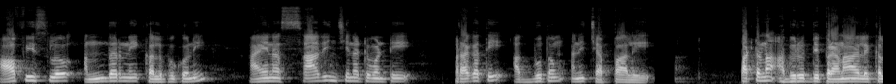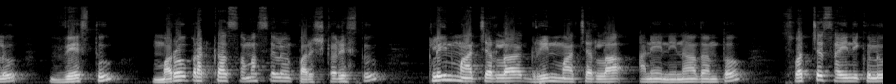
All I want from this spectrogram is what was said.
ఆఫీసులో అందరినీ కలుపుకొని ఆయన సాధించినటువంటి ప్రగతి అద్భుతం అని చెప్పాలి. పట్టణ అభివృద్ధి ప్రణాళికలు వేస్తూ మరో ప్రక్క సమస్యలను పరిష్కరిస్తూ క్లీన్ మార్చర్లా గ్రీన్ మార్చర్లా అనే నినాదంతో స్వచ్ఛ సైనికులు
